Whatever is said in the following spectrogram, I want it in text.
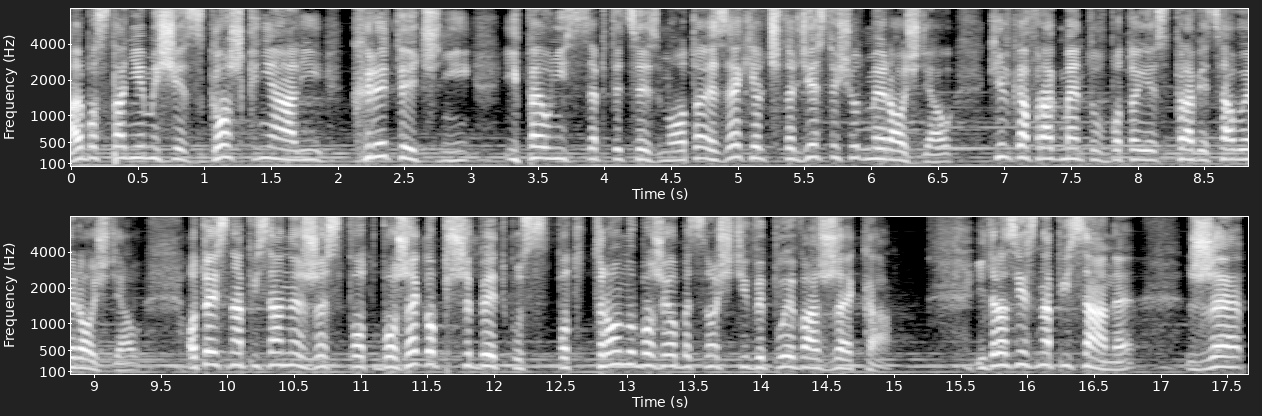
albo staniemy się zgorzkniali, krytyczni i pełni sceptycyzmu. Oto Ezechiel 47 rozdział, kilka fragmentów, bo to jest prawie cały rozdział. Oto jest napisane, że spod Bożego przybytku, spod tronu Bożej obecności wypływa rzeka. I teraz jest napisane, że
